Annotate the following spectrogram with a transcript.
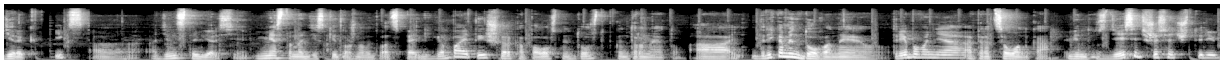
DirectX 11 версии. Место на диске должно быть 25 гигабайт и широкополосный доступ к интернету. А рекомендованные требования операционка Windows 10 64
